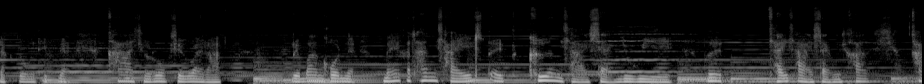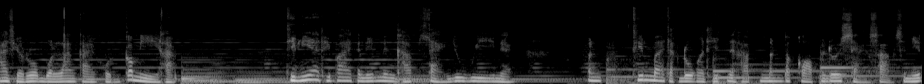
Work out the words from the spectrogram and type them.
จากดวงอาทิตย์เนี่ยฆ่าเชื้อโรคเชื้อไวรัสหรือบางคนเนี่ยแม้กระทั่งใช้ไอ้เครื่องฉายแสง UV เพื่อใช้ฉายแสงฆ่าฆ่าเชื้อโรคบนร่างกายคนก็มีครับ ทีนี้อธิบายกันนิดนึงครับ แสง UV เนี่ยมันที่มาจากดวงอาทิตย์นะครับ มันประกอบไปด้วยแสง 3 ชนิด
